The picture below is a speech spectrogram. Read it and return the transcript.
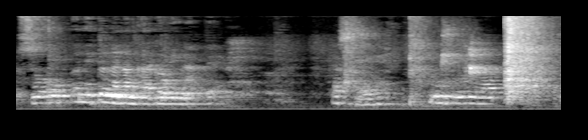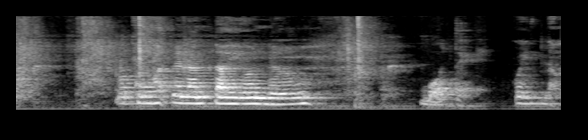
So, ganito na lang gagawin natin. Kasi, mahirap. Magkuhat na lang tayo ng bote. Wait lang.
